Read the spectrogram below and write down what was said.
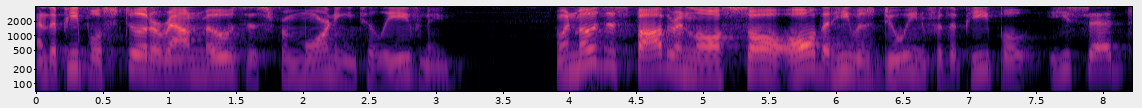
and the people stood around Moses from morning till evening. And when Moses' father in law saw all that he was doing for the people, he said,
